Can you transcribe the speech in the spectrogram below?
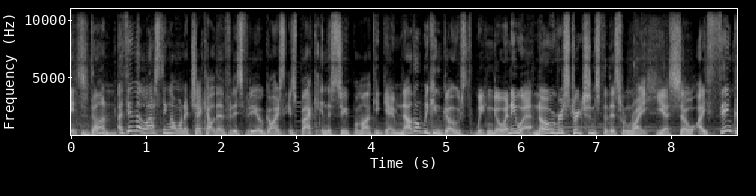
it's done. I think the last thing I want to check out then for this video, guys, is back in the supermarket game. Now that we can ghost, we can go anywhere. No restrictions for this one right here. So I think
